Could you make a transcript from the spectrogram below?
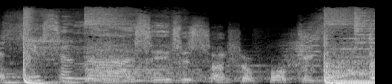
It's a nice, it's just such a fucking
